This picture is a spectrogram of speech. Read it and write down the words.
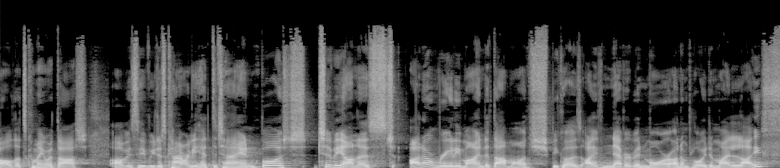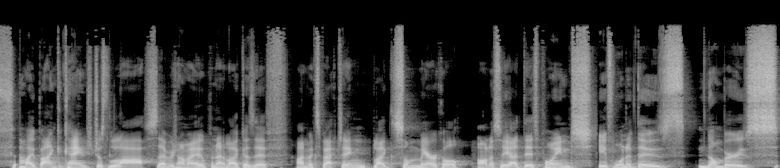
all that's coming with that. Obviously, we just can't really hit the town. But to be honest, I don't really mind it that much because I've never been more unemployed in my life. My bank account just laughs every time I open it, like as if I'm expecting like some miracle. Honestly, at this point, if one of those numbers,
